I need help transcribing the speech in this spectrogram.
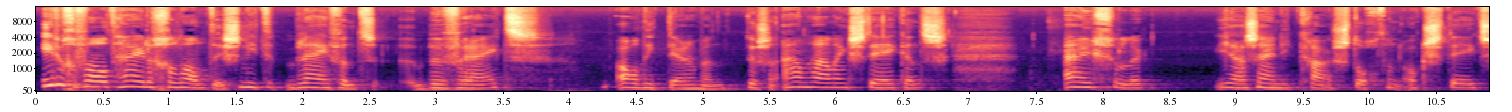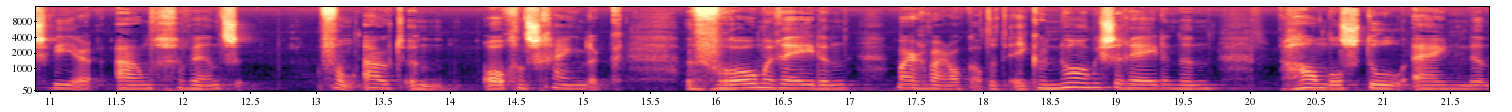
ieder geval, het Heilige Land is niet blijvend bevrijd. Al die termen tussen aanhalingstekens. Eigenlijk ja, zijn die kruistochten ook steeds weer aangewend vanuit een ogenschijnlijk vrome reden. Maar er waren ook altijd economische redenen, handelsdoeleinden.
